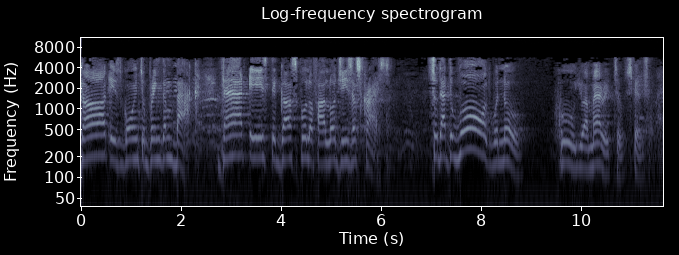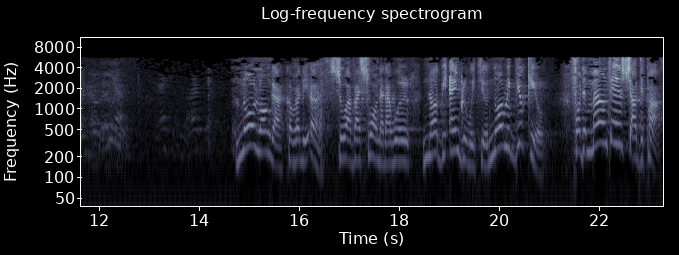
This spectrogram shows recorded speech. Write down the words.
God is going to bring them back. That is the gospel of our Lord Jesus Christ. So that the world will know who you are married to spiritually. No longer cover the earth, so have I sworn that I will not be angry with you, nor rebuke you. For the mountains shall depart,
